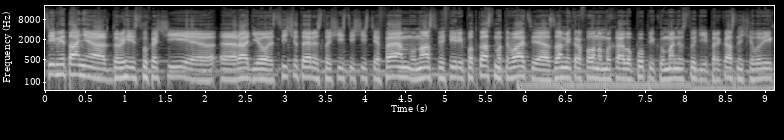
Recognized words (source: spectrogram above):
Всім вітання, дорогі слухачі е, е, радіо Сі 4 106,6 FM. У нас в ефірі подкаст Мотивація за мікрофоном Михайло Пупік. У мене в студії прекрасний чоловік,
